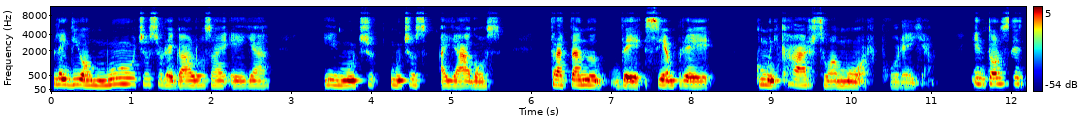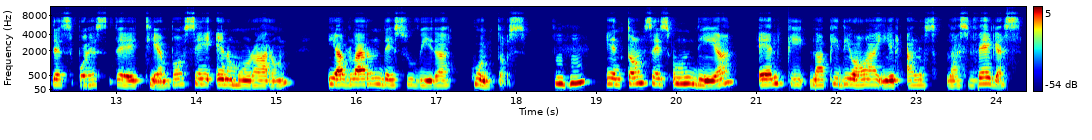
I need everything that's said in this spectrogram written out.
le dio muchos regalos a ella y muchos hallazgos, tratando de siempre comunicar su amor por ella. Entonces, después de tiempo, se enamoraron y hablaron de su vida juntos. Entonces, un día, él la pidió a ir a los, Las Vegas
